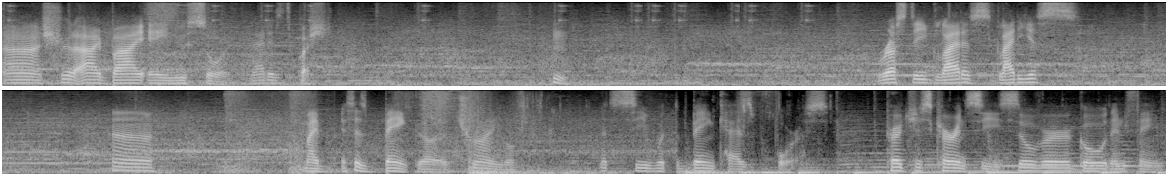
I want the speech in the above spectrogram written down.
Uh, should I buy a new sword? That is the question. Hmm. Rusty Gladius, Gladius. Uh, my it says bank, uh, triangle. Let's see what the bank has for us. Purchase currency, silver, gold, and fame.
